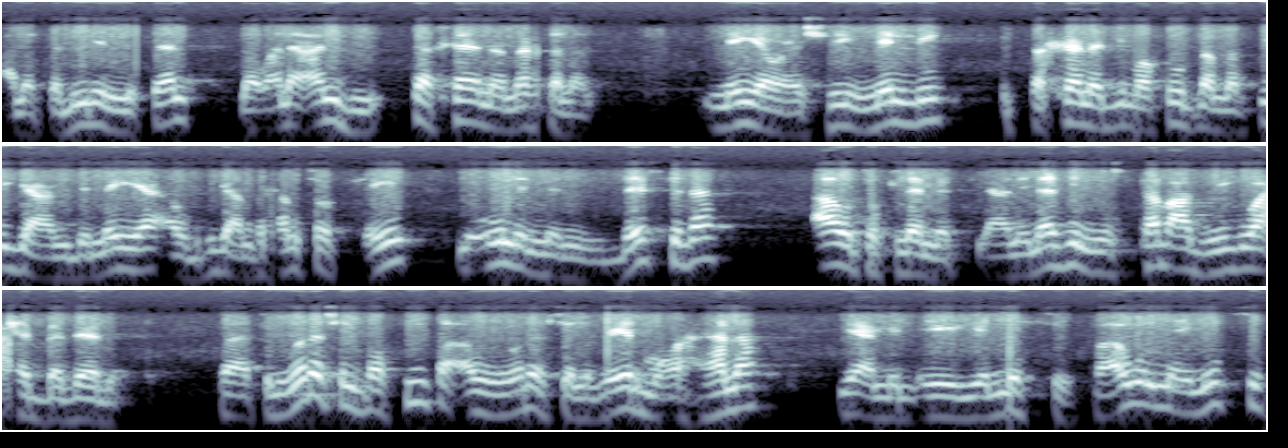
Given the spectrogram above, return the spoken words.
على سبيل المثال لو أنا عندي تخانة مثلا 120 مللي التخانة دي المفروض لما بتيجي عند 100 أو بتيجي عند 95 نقول إن ال disc ده out of limit يعني لازم يستبعد ويجي واحد بداله. ففي الورش البسيطة أو الورش الغير مؤهلة يعمل إيه؟ يمسه. فأول ما يمسه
